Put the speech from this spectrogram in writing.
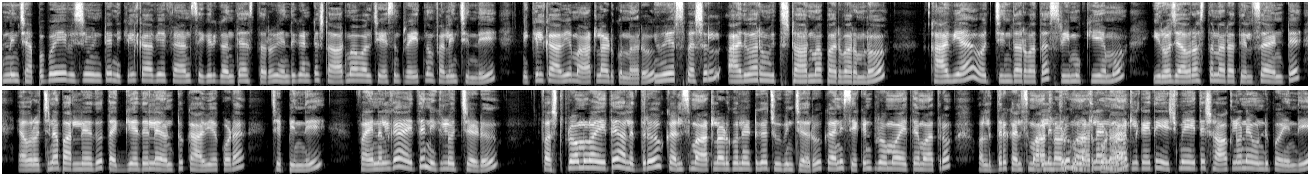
ఇప్పుడు నేను చెప్పబోయే విషయం ఏంటంటే నిఖిల్ కావ్య ఫ్యాన్స్ ఎగిరి గంతేస్తారు. ఎందుకంటే స్టార్మా వాళ్ళు చేసిన ప్రయత్నం ఫలించింది. నిఖిల్ కావ్య మాట్లాడుకున్నారు. న్యూ ఇయర్ స్పెషల్ ఆదివారం విత్ స్టార్మా పరివారంలో కావ్య వచ్చిన తర్వాత శ్రీముఖి ఏమో ఈరోజు ఎవరు వస్తున్నారో తెలుసా? అంటే ఎవరు వచ్చినా పర్లేదు తగ్గేదేలే అంటూ కావ్య కూడా చెప్పింది. ఫైనల్గా అయితే నిఖిల్ వచ్చాడు. ఫస్ట్ ప్రోమోలో అయితే వాళ్ళిద్దరూ కలిసి మాట్లాడుకున్నట్టుగా చూపించారు. కానీ సెకండ్ ప్రోమో అయితే మాత్రం వాళ్ళిద్దరు కలిసి మాట్లాడుకున్నారు మాటలకైతే యష్మి అయితే షాక్లోనే ఉండిపోయింది.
